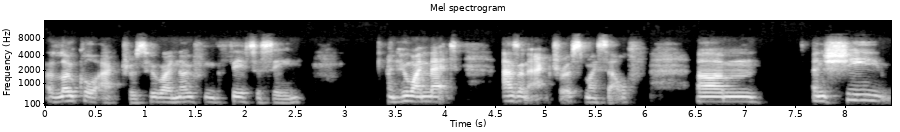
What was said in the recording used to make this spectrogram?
a local actress who I know from the theatre scene and who I met as an actress myself. Um, and she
